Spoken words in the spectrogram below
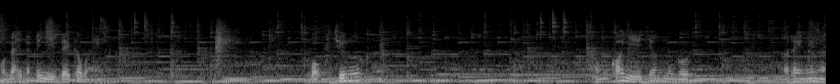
còn đây là cái gì đây các bạn? Bồn chứa nước hả? Không có gì hết trơn mọi người. Ở đây nữa nè.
